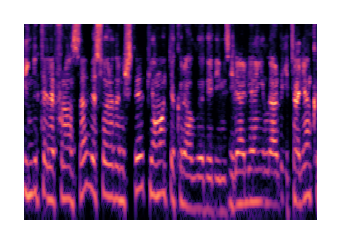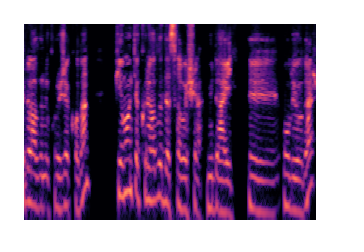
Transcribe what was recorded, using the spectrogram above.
İngiltere, Fransa ve sonradan işte Piemonte Krallığı dediğimiz ilerleyen yıllarda İtalyan Krallığını kuracak olan Piemonte Krallığı da savaşa müdahil e, oluyorlar.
